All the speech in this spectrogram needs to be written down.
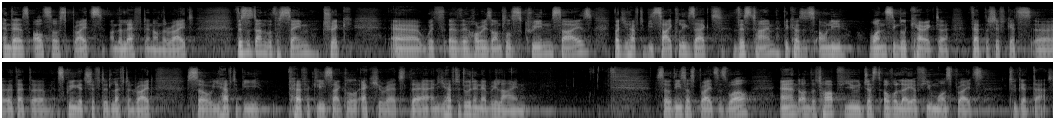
And there's also sprites on the left and on the right. This is done with the same trick uh, with uh, the horizontal screen size, but you have to be cycle exact this time because it's only one single character that the shift gets uh, that the screen gets shifted left and right. So you have to be perfectly cycle accurate there, and you have to do it in every line. So these are sprites as well. And on the top, you just overlay a few more sprites to get that.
